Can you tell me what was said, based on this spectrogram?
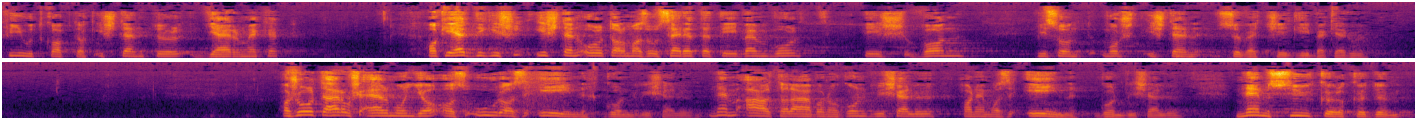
fiút kaptak Istentől, gyermeket, aki eddig is Isten oltalmazó szeretetében volt, és van, viszont most Isten szövetségébe kerül. A Zsoltáros elmondja, az Úr az én gondviselőm. Nem általában a gondviselő, hanem az én gondviselőm. Nem szűkölködöm,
